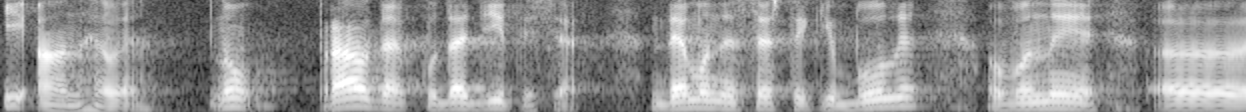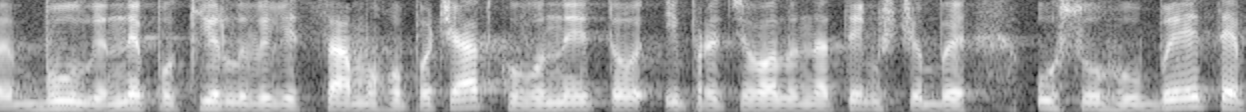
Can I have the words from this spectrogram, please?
і ангели. Ну, правда, куди дітися? Демони все ж таки були, вони е, були непокірливі від самого початку, вони то і працювали над тим, щоб усугубити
